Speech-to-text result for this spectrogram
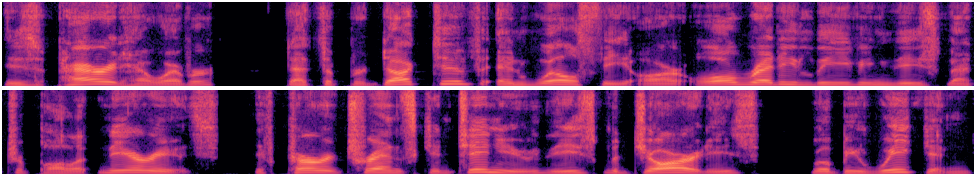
It is apparent, however, that the productive and wealthy are already leaving these metropolitan areas. If current trends continue, these majorities will be weakened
